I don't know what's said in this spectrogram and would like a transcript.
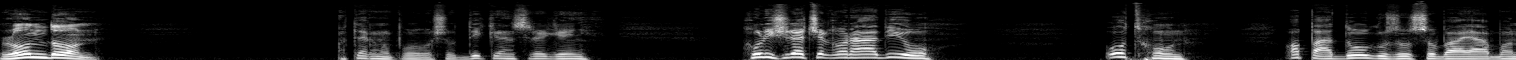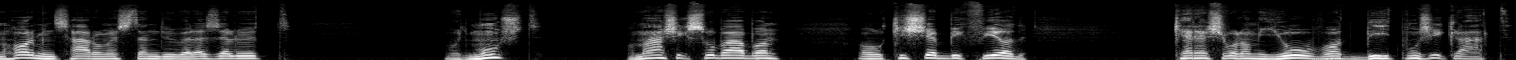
London! A tegnap olvasott Dickens regény. Hol is recseg a rádió? Otthon, apád dolgozó szobájában 33 esztendővel ezelőtt, vagy most, a másik szobában, ahol kisebbik fiad keres valami jó vad beat muzsikát?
